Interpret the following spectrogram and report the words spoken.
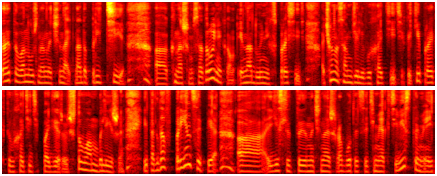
этого нужно начинать. Надо прийти а, к нашим сотрудникам и надо у них спросить, а что на самом деле вы хотите, какие проекты вы хотите поддерживать, что вам ближе. И тогда, в принципе, а, если ты начинаешь работать с этими активистами,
